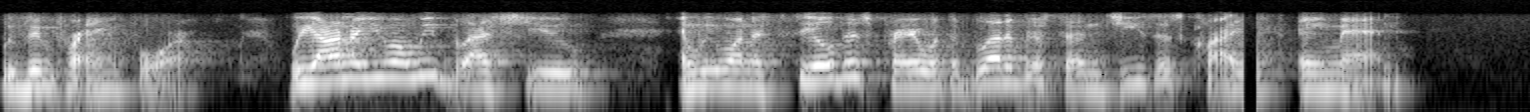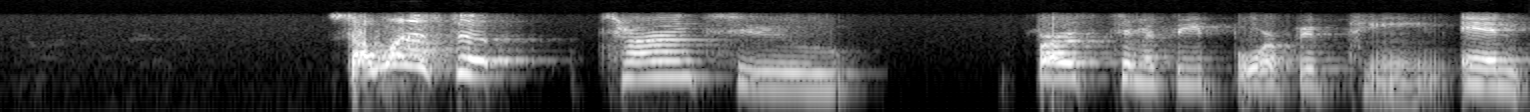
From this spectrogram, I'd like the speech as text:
we've been praying for. We honor you and we bless you, and we want to seal this prayer with the blood of your Son, Jesus Christ. Amen. So I want us to turn to 1 Timothy 4:15 and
